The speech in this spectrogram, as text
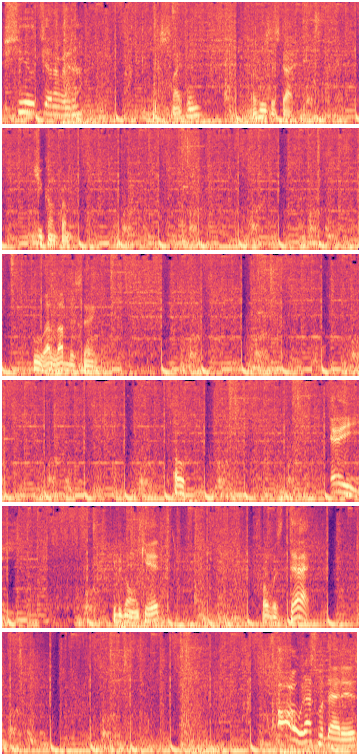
Shield generator. Sniping. Oh, who's this guy? Where'd you come from? Ooh, I love this thing. Oh. Hey. Keep it going, kid. What was that? Oh, that's what that is.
